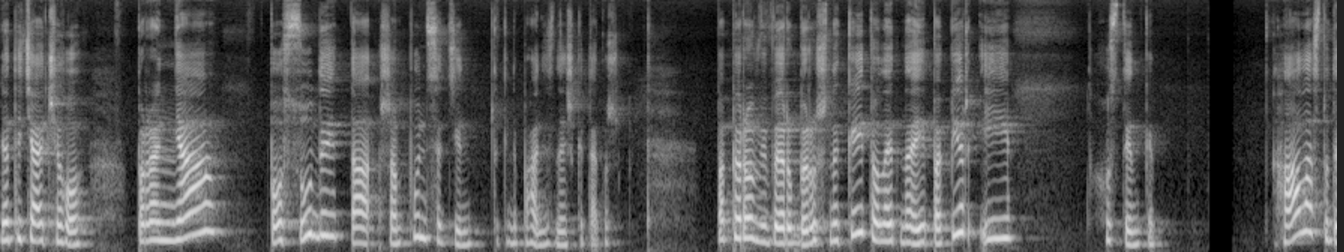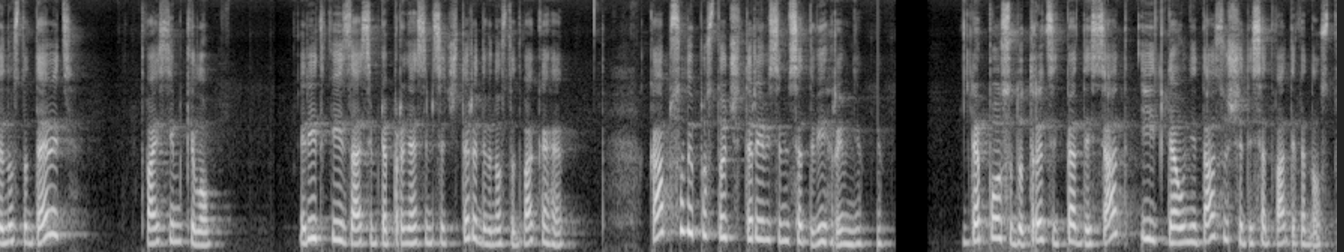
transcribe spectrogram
Для дитячого прання, посуди та шампунь сатін. Такі непогані знижки також. Паперові вироби, рушники, туалетний папір і хустинки. Гала 199 2,7 кг. Рідкий засіб для прання 74,92 кг. Капсули по 104,82 гривні. Для посуду 30,50 і для унітазу 62,90.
